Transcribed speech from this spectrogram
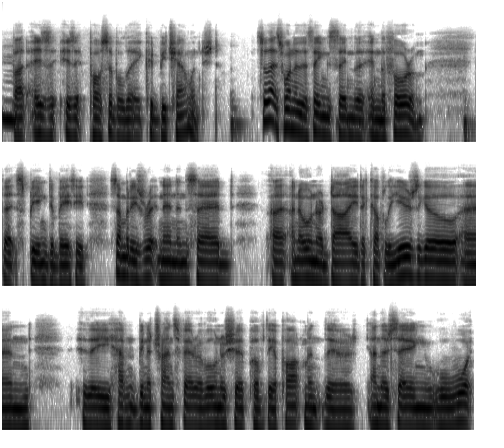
Mm. But is is it possible that it could be challenged? So that's one of the things in the in the forum that's being debated. Somebody's written in and said uh, an owner died a couple of years ago and they haven't been a transfer of ownership of the apartment there, and they're saying, well, what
